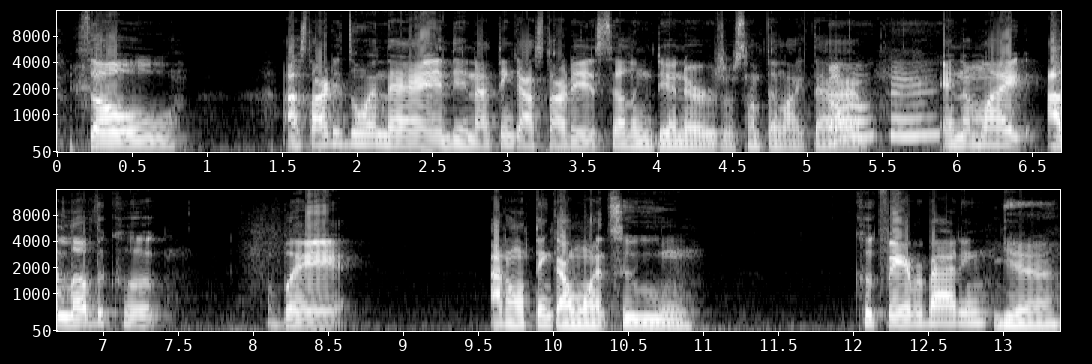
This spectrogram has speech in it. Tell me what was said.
so I started doing that, and then I think I started selling dinners or something like that. Oh, okay. And I'm like, I love to cook, but I don't think I want to cook for everybody. Yeah.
